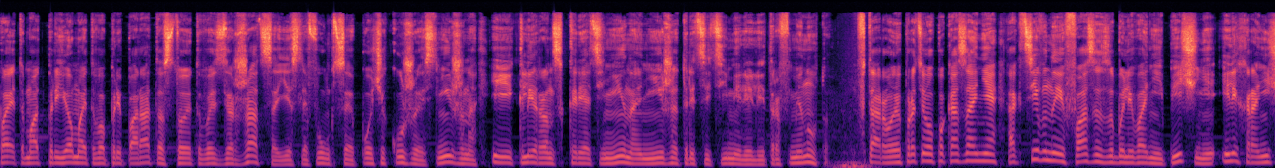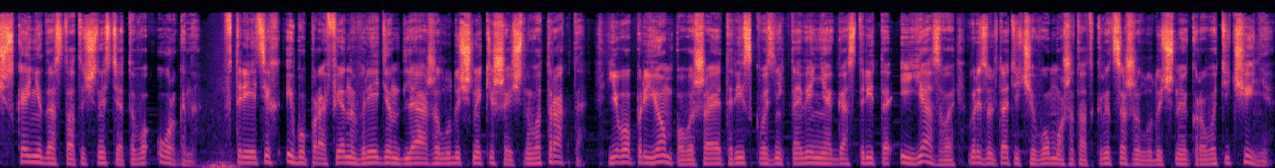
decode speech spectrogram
Поэтому от приема этого препарата стоит воздержаться, если функция почек уже снижена и клиренс креатинина ниже 30 мл в минуту минуту. Второе противопоказание – активные фазы заболеваний печени или хроническая недостаточность этого органа. В-третьих, ибупрофен вреден для желудочно-кишечного тракта. Его прием повышает риск возникновения гастрита и язвы, в результате чего может открыться желудочное кровотечение.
